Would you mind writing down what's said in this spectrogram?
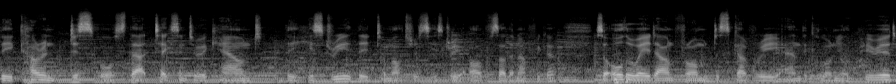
the current discourse that takes into account the history, the tumultuous history of Southern Africa. So, all the way down from discovery and the colonial period,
